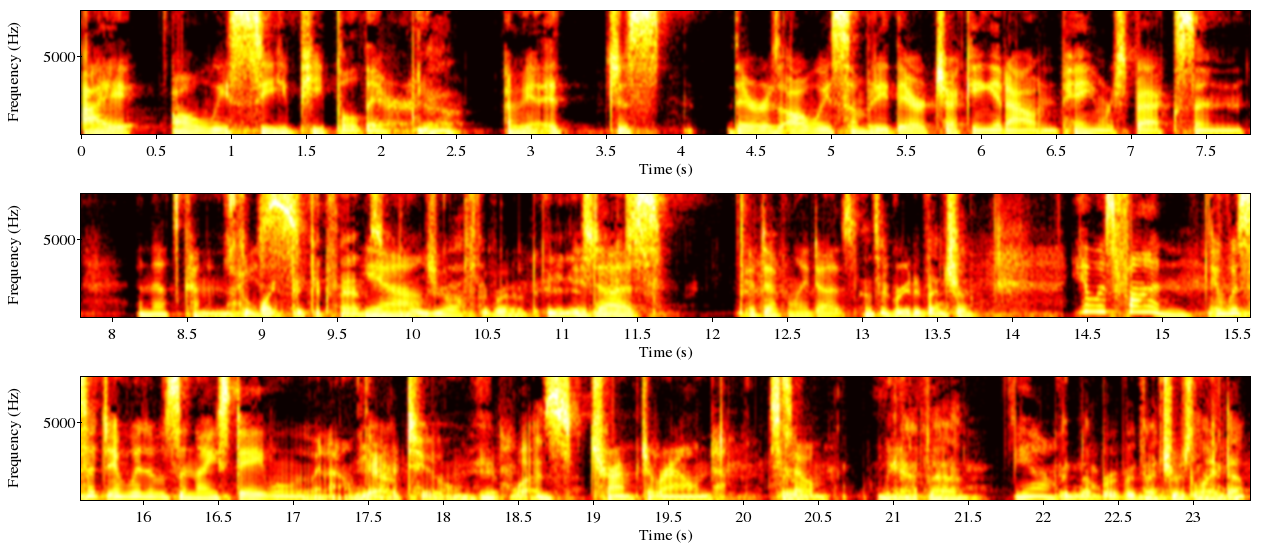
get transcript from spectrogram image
I always see people there. yeah. I mean it just there is always somebody there checking it out and paying respects and and that's kind of nice. The white picket fence Yeah. pulls you off the road. It is It nice. does. It definitely does. That's a great adventure. It was fun. It was such it was, it was a nice day when we went out Yeah. there too. It was. Tramped around. So, so we have a yeah. a number of adventures lined up.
